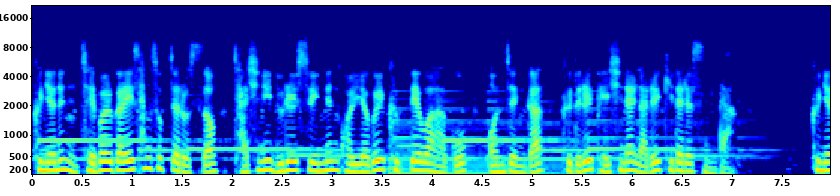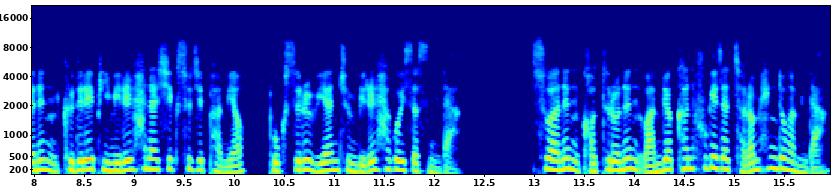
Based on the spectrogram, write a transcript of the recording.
그녀는 재벌가의 상속자로서 자신이 누릴 수 있는 권력을 극대화하고 언젠가 그들을 배신할 날을 기다렸습니다. 그녀는 그들의 비밀을 하나씩 수집하며 복수를 위한 준비를 하고 있었습니다. 수아는 겉으로는 완벽한 후계자처럼 행동합니다.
